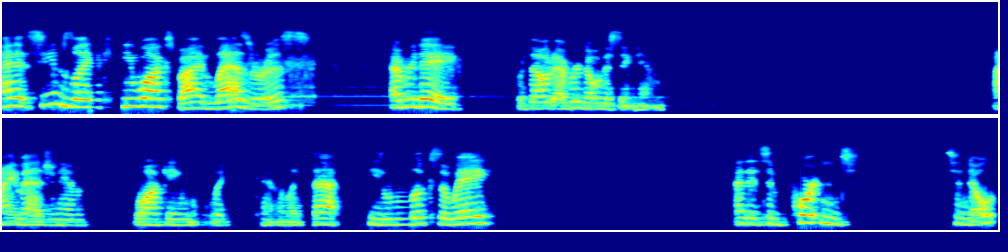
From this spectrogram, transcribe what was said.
And it seems like he walks by Lazarus every day without ever noticing him. I imagine him walking like kind of like that. He looks away. And it's important to note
